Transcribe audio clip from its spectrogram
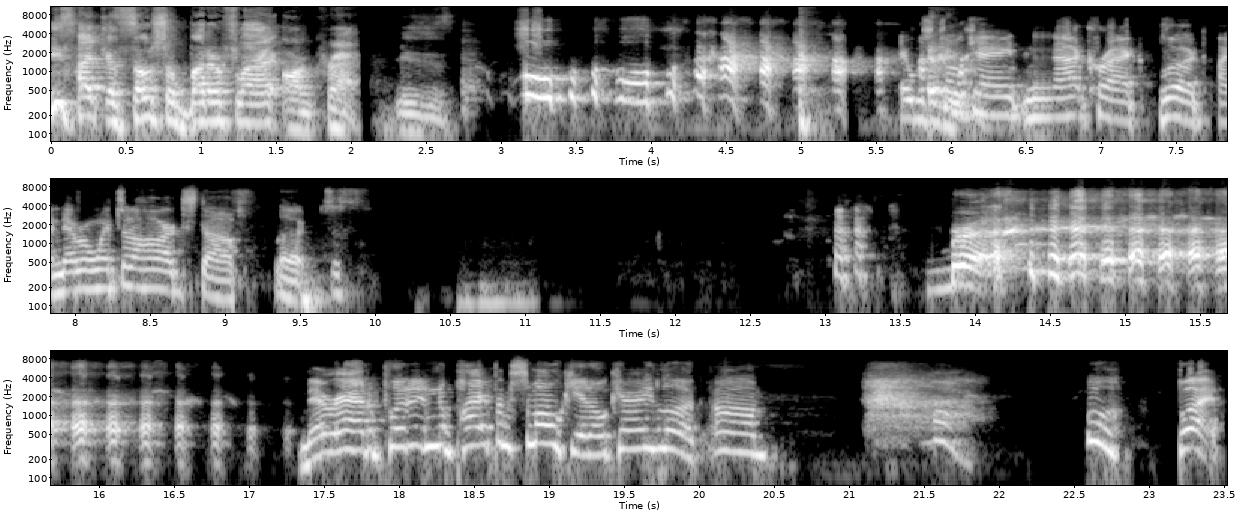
he's like a social butterfly on crack. He's just, It was cocaine, not crack. Look, I never went to the hard stuff. Look, just Bruh. never had to put it in the pipe and smoke it. Okay, look, um, but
